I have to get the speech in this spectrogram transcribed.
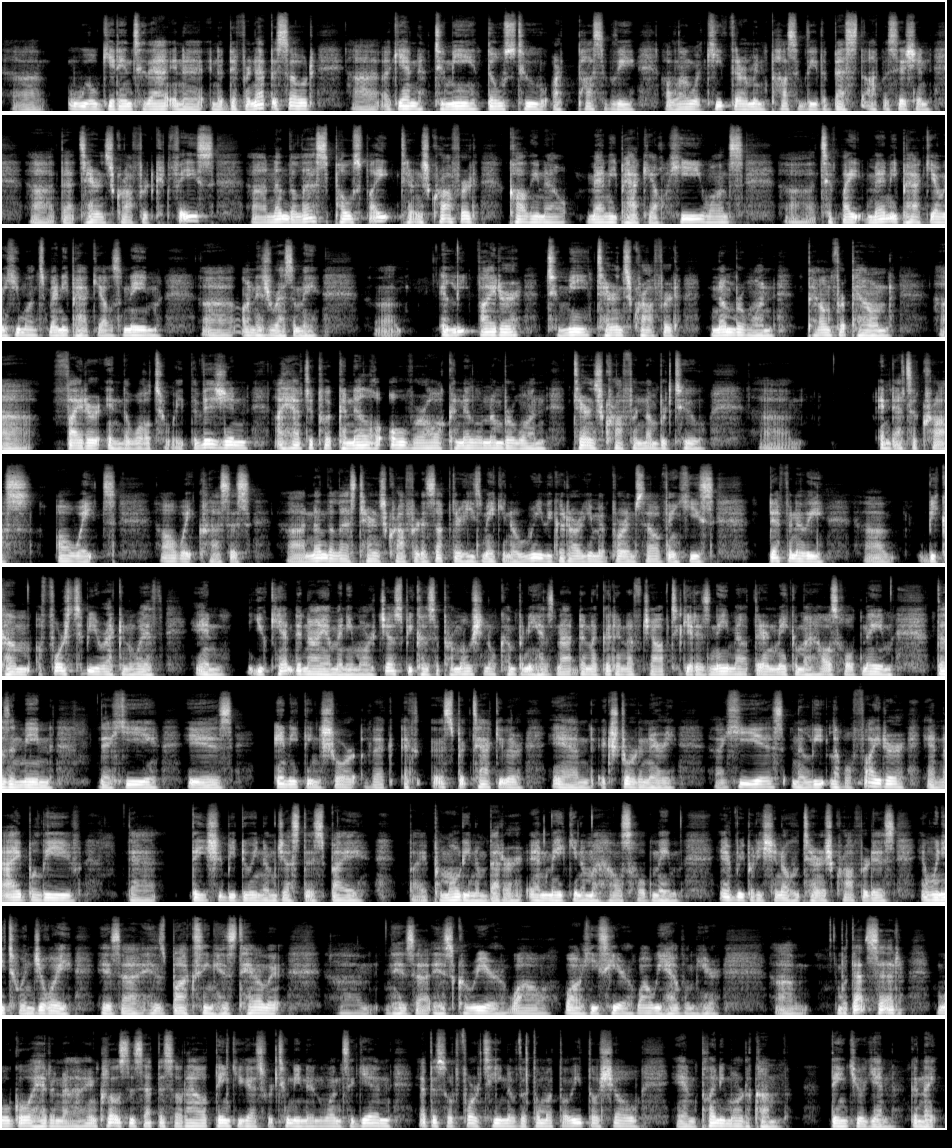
Uh, we'll get into that in a in a different episode. Uh, again, to me, those two are possibly, along with Keith Thurman, possibly the best opposition uh, that Terrence Crawford could face. Uh, nonetheless, post fight, Terrence Crawford calling out Manny Pacquiao. He wants uh, to fight Manny Pacquiao, and he wants Manny Pacquiao's name uh, on his resume. Uh, elite fighter, to me, Terrence Crawford, number one, pound for pound. Fighter in the welterweight division. I have to put Canelo overall, Canelo number one, Terrence Crawford number two. Um, and that's across all weights, all weight classes. Uh, nonetheless, Terrence Crawford is up there. He's making a really good argument for himself, and he's definitely uh, become a force to be reckoned with. And you can't deny him anymore just because a promotional company has not done a good enough job to get his name out there and make him a household name doesn't mean that he is anything short of ex- spectacular and extraordinary. Uh, he is an elite level fighter, and I believe that they should be doing him justice by by promoting him better and making him a household name. Everybody should know who Terrence Crawford is, and we need to enjoy his uh, his boxing, his talent, um, his uh, his career while while he's here, while we have him here. Um, with that said, we'll go ahead and, uh, and close this episode out. Thank you guys for tuning in once again. Episode 14 of the Toma Todito show and plenty more to come. Thank you again. Good night.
